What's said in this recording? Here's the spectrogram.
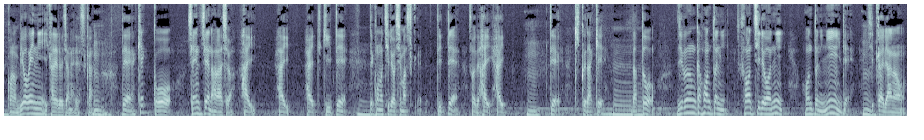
うん、この病院に行かれるじゃないですか、で結構先生の話を、はい、はい、はいって聞いて、うん、で、この治療しますって言って、それで、はい、はいって聞くだけだと、自分が本当に、その治療に本当に任意で、しっかりあの、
